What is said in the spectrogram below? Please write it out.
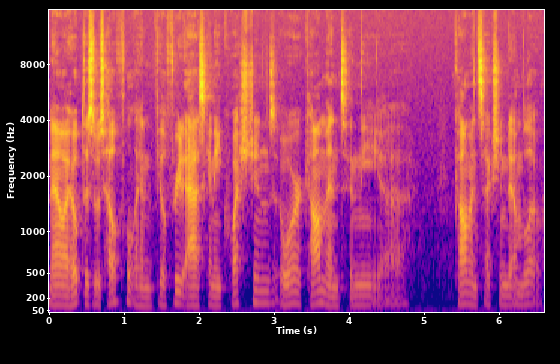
Now I hope this was helpful and feel free to ask any questions or comment in the uh, comment section down below.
